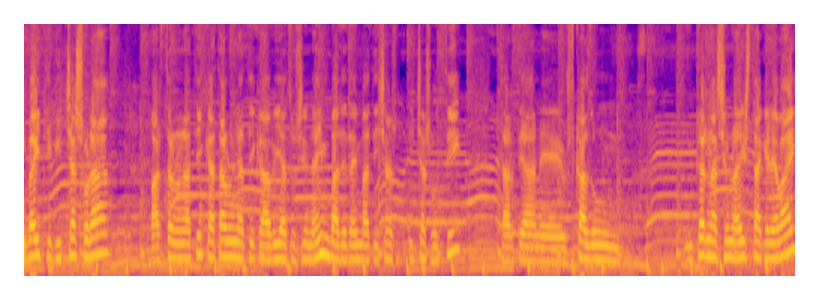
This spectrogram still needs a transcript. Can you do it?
ibaitik itxasora, Barcelonatik, Kataluniatik abiatu zen hainbat eta hainbat itxas, itxasontzi, tartean e, Euskaldun internazionalistak ere bai,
